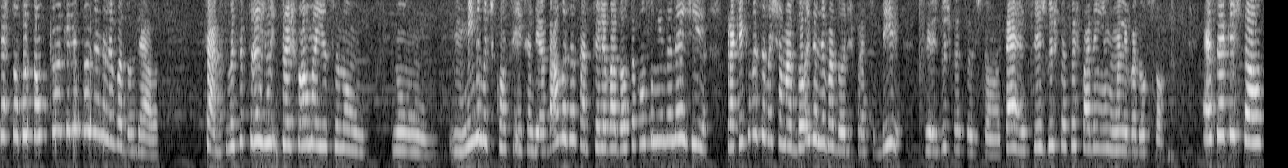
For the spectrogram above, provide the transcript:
apertou o botão porque ela queria sozinha no elevador dela. Sabe, se você transforma isso num, num mínimo de consciência ambiental, você sabe que o elevador está consumindo energia. Para que, que você vai chamar dois elevadores para subir, se as duas pessoas estão na Terra, se as duas pessoas podem ir num elevador só? Essa é a questão.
